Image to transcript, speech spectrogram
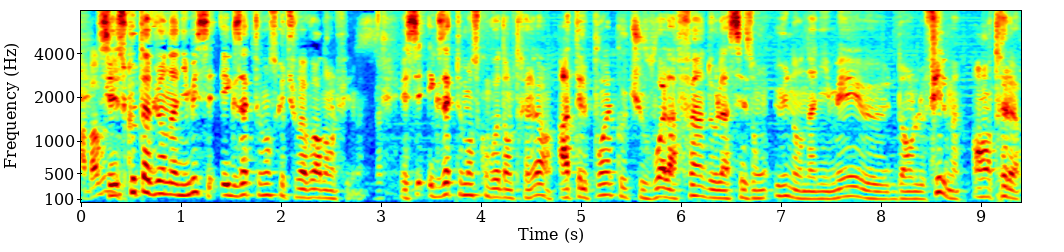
Ah bah oui. C'est ce que tu as vu en animé, c'est exactement ce que tu vas voir dans le film. Et c'est exactement ce qu'on voit dans le trailer, à tel point que tu vois la fin de la saison 1 en animé euh, dans le film, en trailer.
